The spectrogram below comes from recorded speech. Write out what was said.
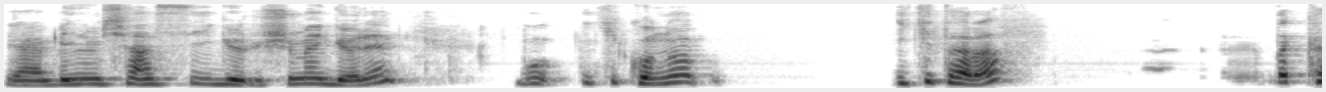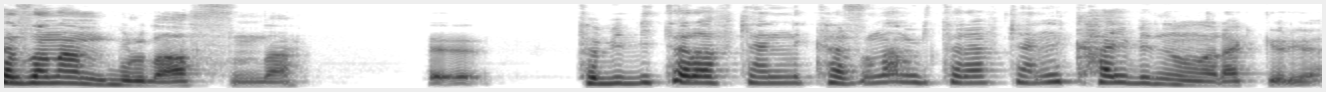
Yani benim şahsi görüşüme göre bu iki konu iki taraf da kazanan burada aslında. Tabii bir taraf kendini kazanan, bir taraf kendini kaybeden olarak görüyor.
